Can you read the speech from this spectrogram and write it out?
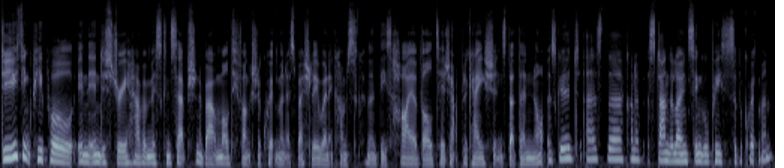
Do you think people in the industry have a misconception about multifunction equipment, especially when it comes to kind of these higher voltage applications, that they're not as good as the kind of standalone single pieces of equipment?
